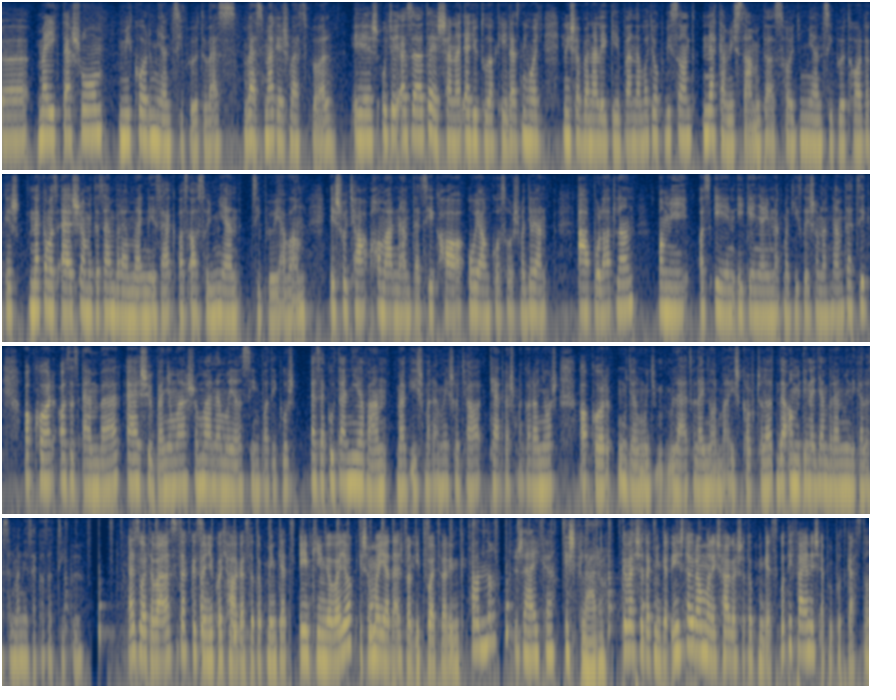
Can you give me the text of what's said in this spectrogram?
melyik tesóm mikor milyen cipőt vesz, vesz meg és vesz föl. És úgyhogy ezzel teljesen együtt tudok érezni, hogy én is ebben eléggé benne vagyok, viszont nekem is számít az, hogy milyen cipőt hordok, és nekem az első, amit az emberem megnézek, az az, hogy milyen cipője van. És hogyha ha már nem tetszik, ha olyan koszos, vagy olyan ápolatlan, ami az én igényeimnek, meg ízlésemnek nem tetszik, akkor az az ember első benyomása már nem olyan szimpatikus. Ezek után nyilván megismerem, és hogyha kedves, meg aranyos, akkor ugyanúgy lehet vele egy normális kapcsolat, de amit én egy emberen mindig először megnézek, az a cipő. Ez volt a válaszotok, köszönjük, hogy hallgattatok minket. Én Kinga vagyok, és a mai adásban itt volt velünk. Anna, Zsájke És Klára. Kövessetek minket Instagramon, és hallgassatok minket Spotify-on és Apple Podcaston.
